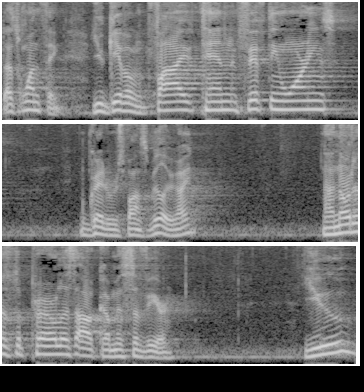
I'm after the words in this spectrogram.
that's one thing. You give them 5, 10, 15 warnings, greater responsibility, right? Now, notice the perilous outcome is severe. You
